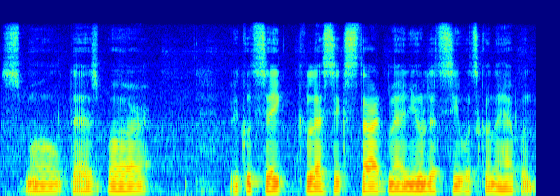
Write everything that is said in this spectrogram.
small taskbar? We could say classic start menu. Let's see what's gonna happen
